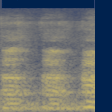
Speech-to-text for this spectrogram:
uh, uh, uh,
